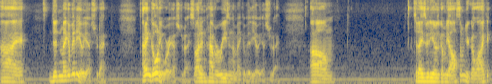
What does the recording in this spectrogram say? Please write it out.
I didn't make a video yesterday. I didn't go anywhere yesterday, so I didn't have a reason to make a video yesterday. Um, today's video is going to be awesome. You're going to like it,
